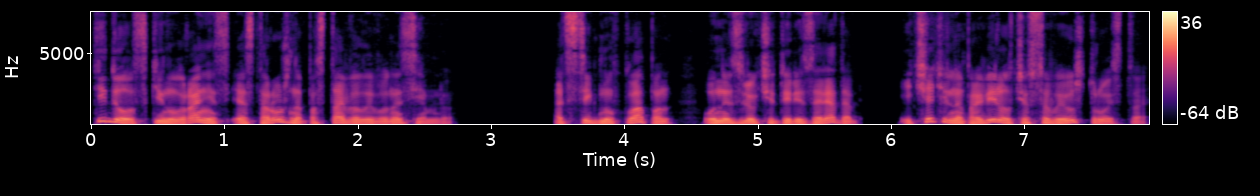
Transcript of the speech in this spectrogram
Тидуэл скинул ранец и осторожно поставил его на землю. Отстегнув клапан, он извлек четыре заряда и тщательно проверил часовые устройства,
